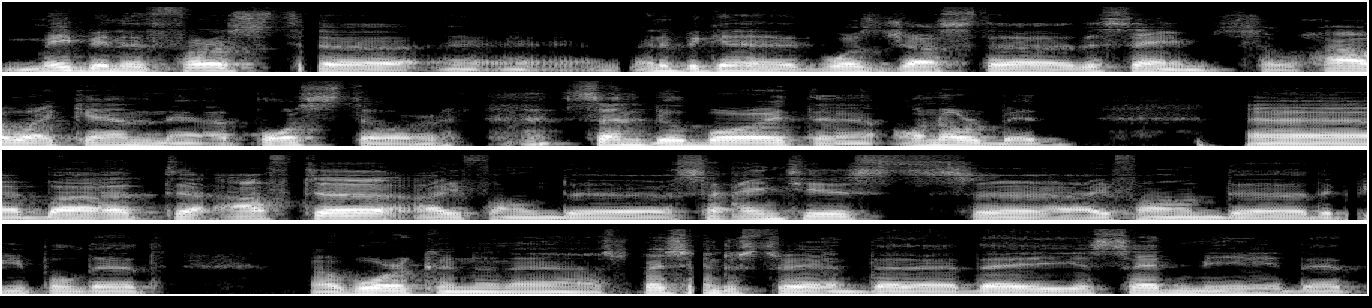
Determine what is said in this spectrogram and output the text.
maybe in the first uh, uh, in the beginning it was just uh, the same. So how i can uh, post or send billboard uh, on orbit. But after i found scientists i found the people that working in the space industry and they said me that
